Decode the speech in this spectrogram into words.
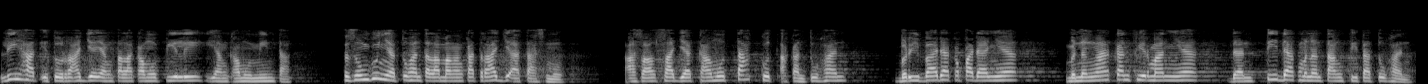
lihat itu raja yang telah kamu pilih, yang kamu minta. Sesungguhnya Tuhan telah mengangkat raja atasmu. Asal saja kamu takut akan Tuhan, beribadah kepadanya, mendengarkan firman-Nya, dan tidak menentang tita Tuhan.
